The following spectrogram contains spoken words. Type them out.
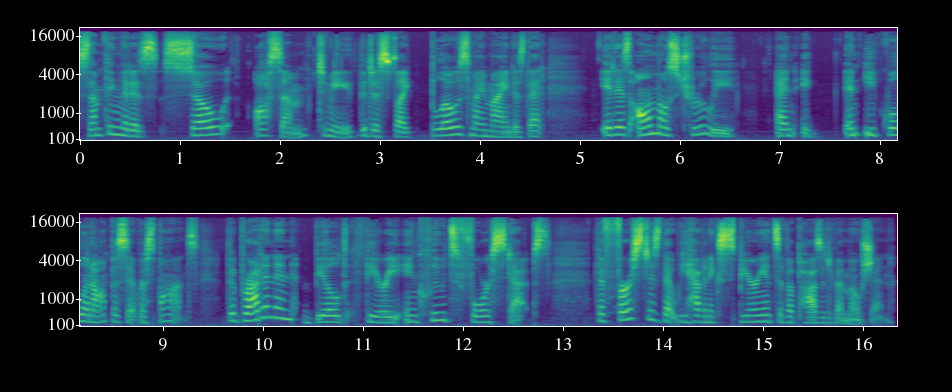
Something that is so awesome to me that just like blows my mind is that it is almost truly an an equal and opposite response. The broaden and build theory includes four steps. The first is that we have an experience of a positive emotion.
